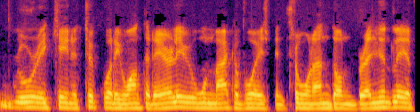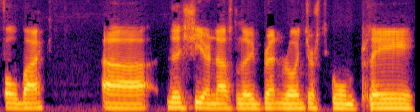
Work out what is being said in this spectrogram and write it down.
Rory kind of took what he wanted early. Eoin McEvoy has been thrown in, done brilliantly at fullback uh, this year, and that's allowed Brendan Rogers to go and play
